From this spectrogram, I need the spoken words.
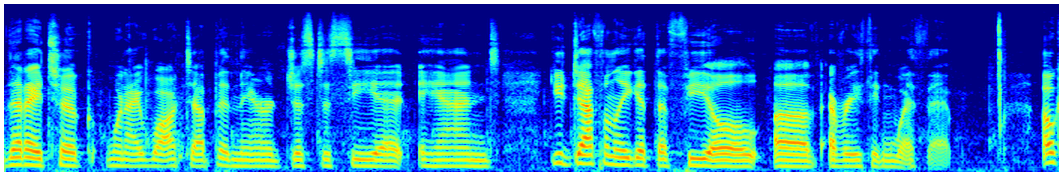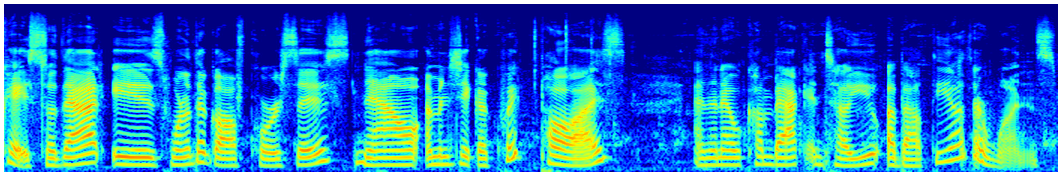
that I took when I walked up in there just to see it, and you definitely get the feel of everything with it. Okay, so that is one of the golf courses. Now I'm going to take a quick pause and then I will come back and tell you about the other ones.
